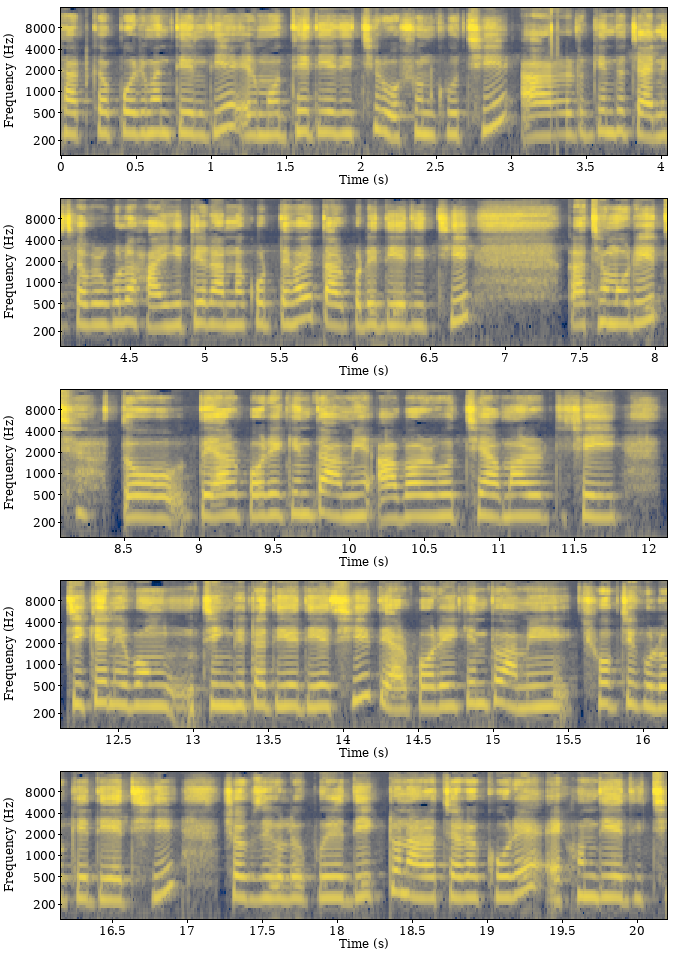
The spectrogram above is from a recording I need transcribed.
থার্ড কাপ পরিমাণ তেল দিয়ে এর মধ্যে দিয়ে দিচ্ছি রসুন কুচি। আর কিন্তু চাইনিজ খাবারগুলো হাই হিটে রান্না করতে হয়। তারপরে দিয়ে দিচ্ছি কাঁচামরিচ। তো দেওয়ার পরে কিন্তু আমি আবার হচ্ছে আমার সেই চিকেন এবং চিংড়িটা দিয়ে দিয়েছি। দেওয়ার পরেই কিন্তু আমি সবজিগুলোকে দিয়েছি। সবজিগুলোকে দিয়ে একটু নাড়াচাড়া করে এখন দিয়ে দিচ্ছি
